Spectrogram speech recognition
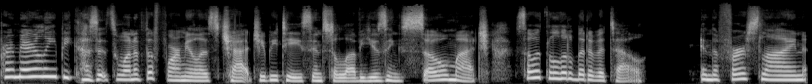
Primarily because it's one of the formulas ChatGPT seems to love using so much, so it's a little bit of a tell. In the first line,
